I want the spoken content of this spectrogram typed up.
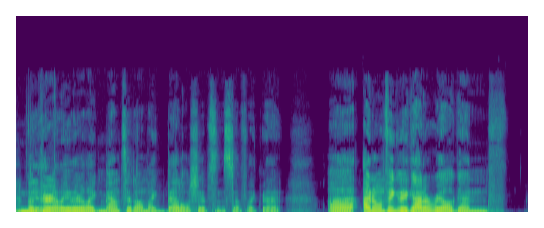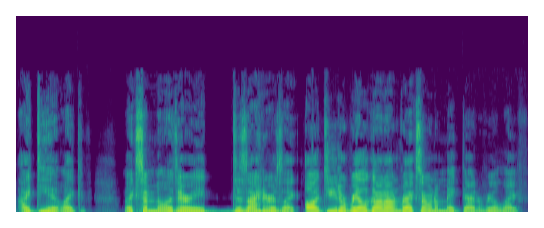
yeah. Apparently, they're like mounted on like battleships and stuff like that. Uh, I don't think they got a railgun f- idea like like some military designer is like, "Oh, dude, a railgun on Rex. I'm gonna make that in real life."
